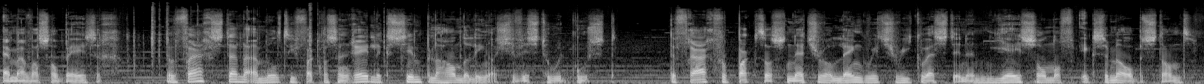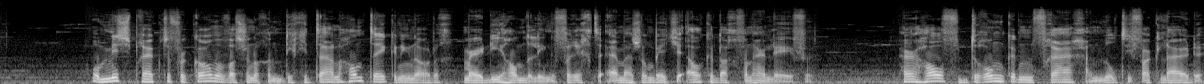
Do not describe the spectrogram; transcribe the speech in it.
Emma was al bezig. Een vraag stellen aan multivac was een redelijk simpele handeling als je wist hoe het moest. De vraag verpakt als natural language request in een JSON of XML bestand. Om misbruik te voorkomen was er nog een digitale handtekening nodig, maar die handeling verrichtte Emma zo'n beetje elke dag van haar leven. Haar half dronken vraag aan Multivac luidde:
